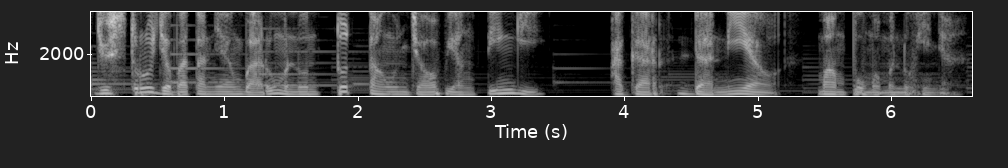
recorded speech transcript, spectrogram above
Justru jabatan yang baru menuntut tanggung jawab yang tinggi agar Daniel mampu memenuhinya.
